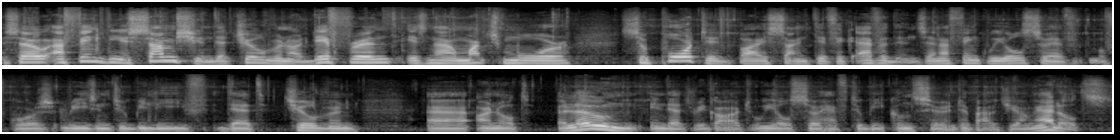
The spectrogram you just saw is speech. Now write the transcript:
So I think the assumption that children are different is now much more supported by scientific evidence. And I think we also have, of course, reason to believe that children uh, are not alone in that regard. We also have to be concerned about young adults.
